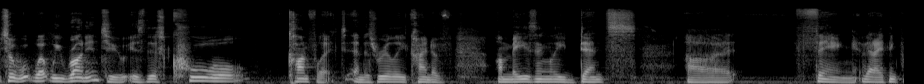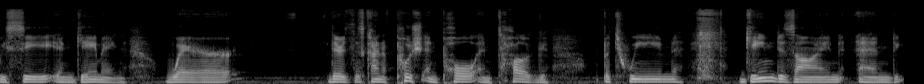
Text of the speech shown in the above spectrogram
so w- what we run into is this cool conflict and this really kind of amazingly dense uh, thing that I think we see in gaming, where there's this kind of push and pull and tug between game design and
